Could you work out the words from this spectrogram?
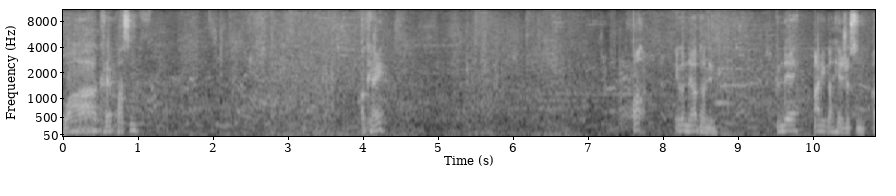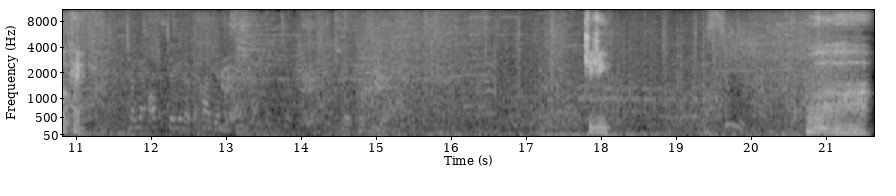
와 그래 봤음. 오케이 어 이건 내가 던짐 근데 아리가 해줬음. 오케이. GG 와.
